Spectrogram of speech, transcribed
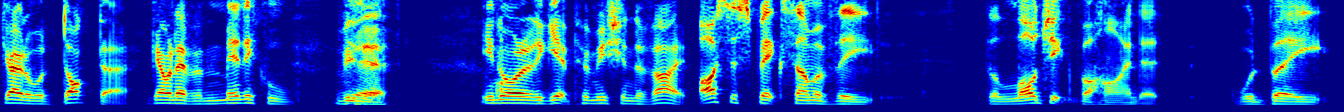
go to a doctor, go and have a medical visit yeah. in order to get permission to vote. I suspect some of the the logic behind it would be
